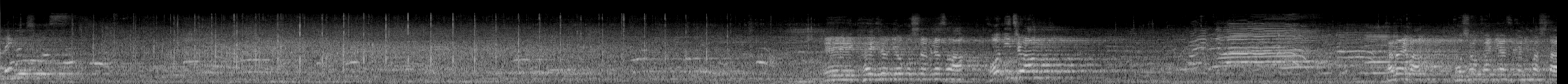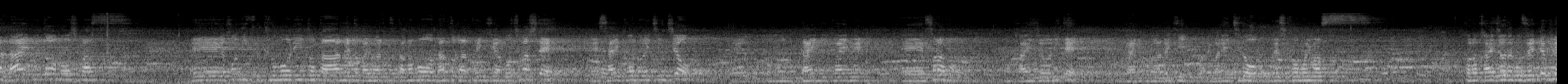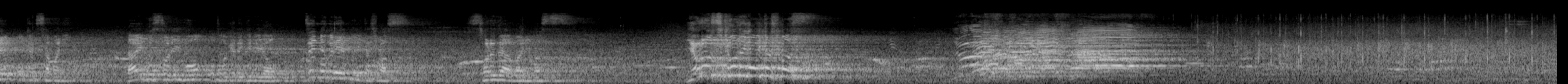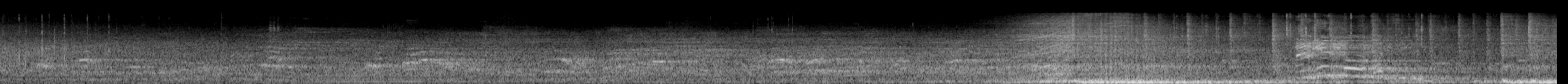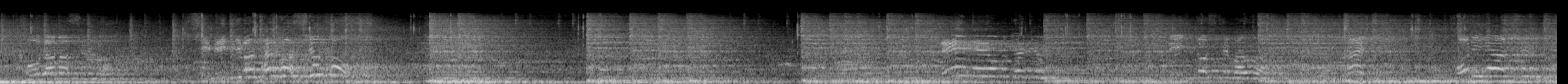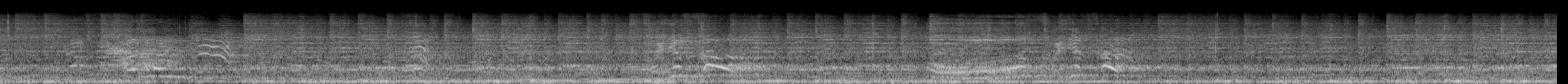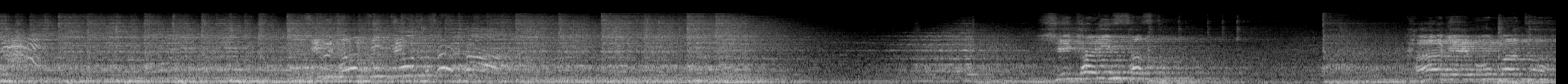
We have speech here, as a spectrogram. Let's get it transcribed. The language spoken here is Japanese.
お願いします。えー、会場にお越しの皆様こんにちは。ただいまご紹介に預かりましたライブと申します、えー、本日曇りとか雨とか言われてたのもなんとか天気が持ちまして、えー、最高の一日を、えー、この第2回目、えー、空も会場にて迎えることができ我々一同嬉しく思います。この会場でも全力でお客様にライブストリームをお届けできるよう全力で演舞いたします。それでは参ります。よろしく一番最後は光さすと。影もまた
